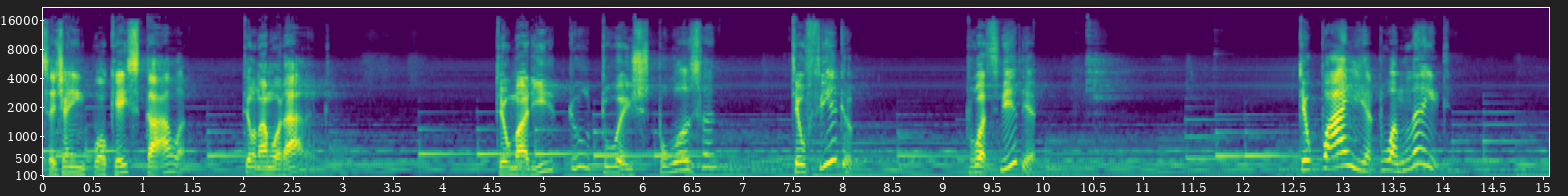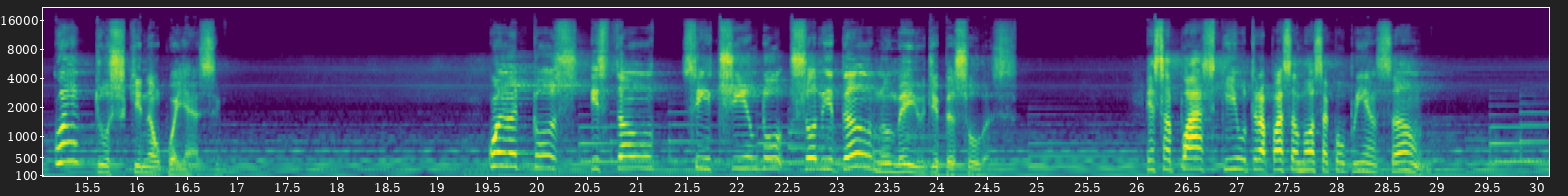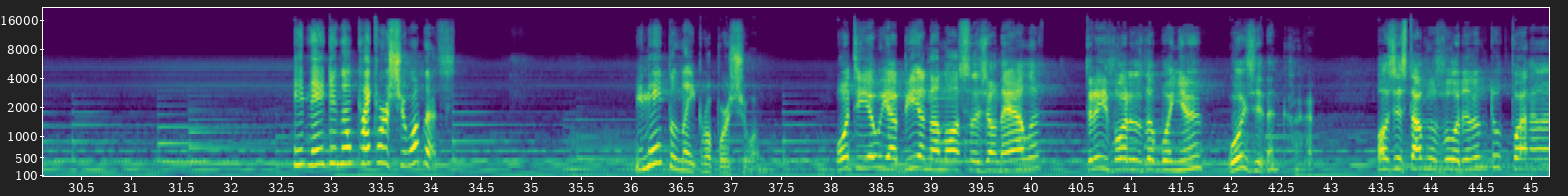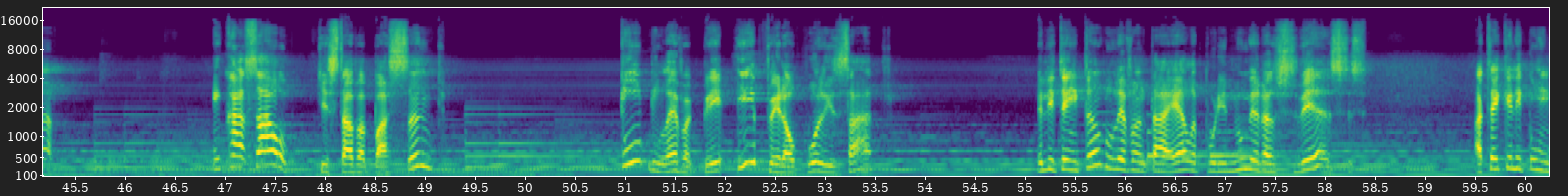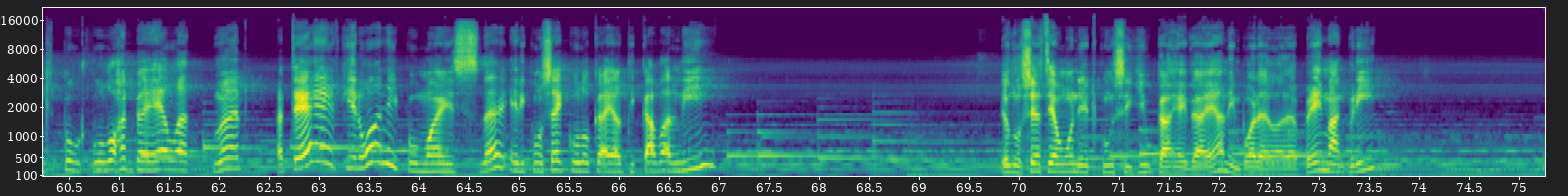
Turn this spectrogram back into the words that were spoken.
seja em qualquer escala, teu namorado, teu marido, tua esposa, teu filho, tua filha, teu pai, a tua mãe. Quantos que não conhecem? Quantos estão sentindo solidão no meio de pessoas? Essa paz que ultrapassa a nossa compreensão, E nem não proporciona. E nem também proporciona. Ontem eu e a Bia na nossa janela, três horas da manhã, hoje, né? Nós estávamos orando para um casal que estava passando. Tudo leva a crer, hiperalcoolizado. Ele tentando levantar ela por inúmeras vezes, até que ele coloca ela, não é? Até irônico, mas né, ele consegue colocar ela de cavalinho. Eu não sei até onde ele conseguiu carregar ela, embora ela era bem magrinha.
